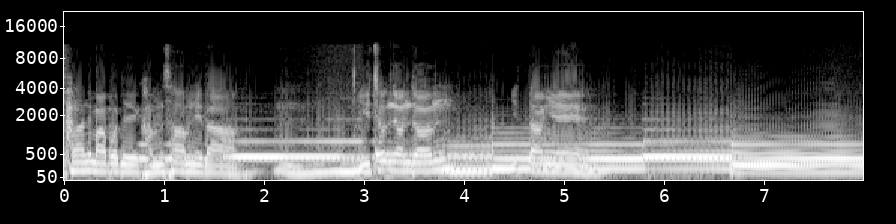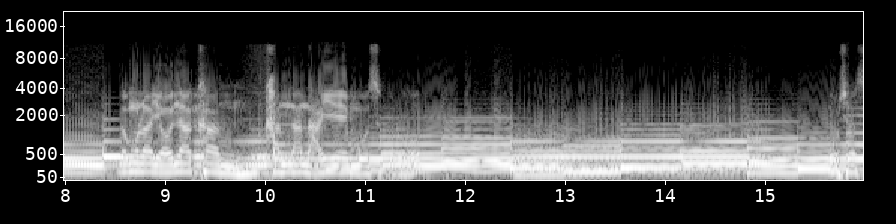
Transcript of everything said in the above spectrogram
하나님 아버지 감사합니다. 음, 2000년 전 이 땅에 너무나 연약한 갓난 아이의 모습으로 오셔서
